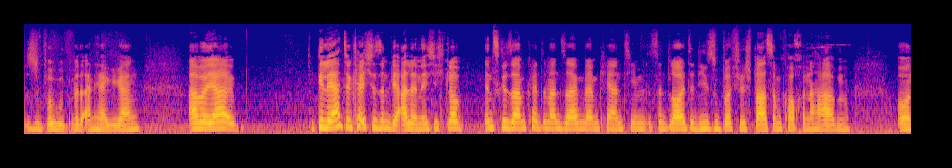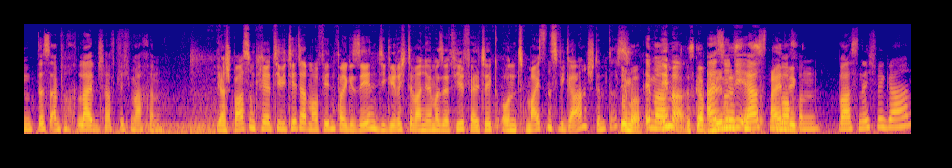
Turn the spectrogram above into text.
super gut mit einhergegangen. Aber ja, gelernte Köche sind wir alle nicht. Ich glaube, insgesamt könnte man sagen, beim Kernteam sind Leute, die super viel Spaß am Kochen haben und das einfach leidenschaftlich machen. Ja, Spaß und Kreativität hat man auf jeden Fall gesehen. Die Gerichte waren ja immer sehr vielfältig und meistens vegan, stimmt das? Immer. Immer. Immer. Es gab Also mindestens die ersten Wochen war es nicht vegan,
